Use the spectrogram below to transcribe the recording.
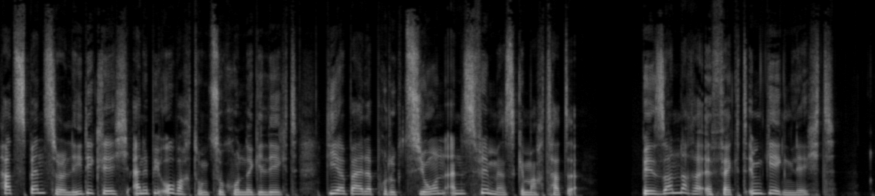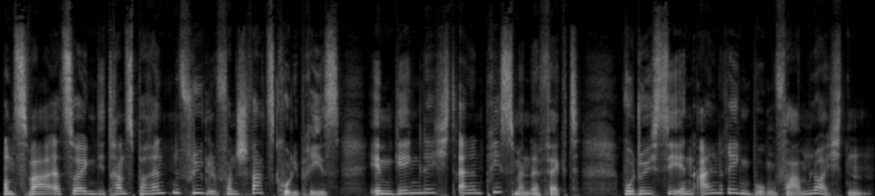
hat Spencer lediglich eine Beobachtung zugrunde gelegt, die er bei der Produktion eines Filmes gemacht hatte. Besonderer Effekt im Gegenlicht. Und zwar erzeugen die transparenten Flügel von Schwarzkolibris im Gegenlicht einen Prismeneffekt, wodurch sie in allen Regenbogenfarben leuchten.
